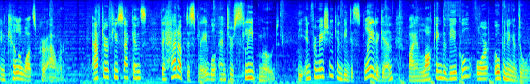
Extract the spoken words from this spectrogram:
in kilowatts per hour. After a few seconds, the head-up display will enter sleep mode. The information can be displayed again by unlocking the vehicle or opening a door.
